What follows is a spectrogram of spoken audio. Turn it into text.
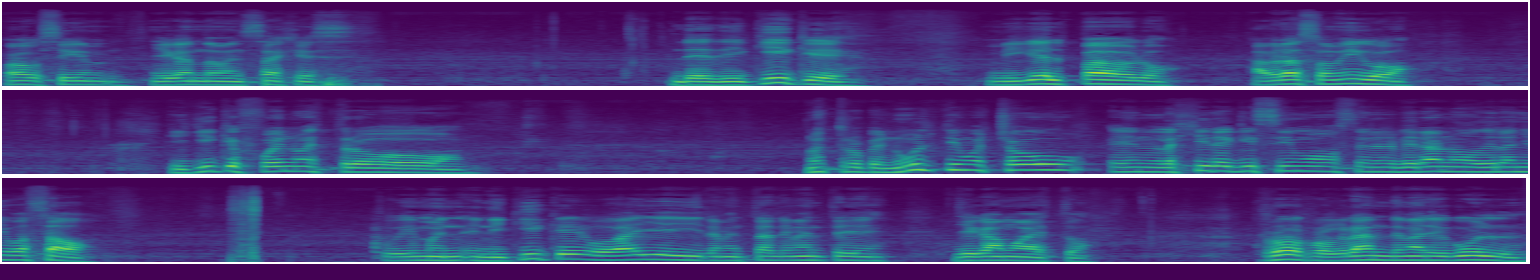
Wow, siguen llegando mensajes desde Iquique, Miguel Pablo, abrazo amigo. Iquique fue nuestro, nuestro penúltimo show en la gira que hicimos en el verano del año pasado. Estuvimos en, Iquique, Ovalle y lamentablemente llegamos a esto. Rorro, grande Mario Cool,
